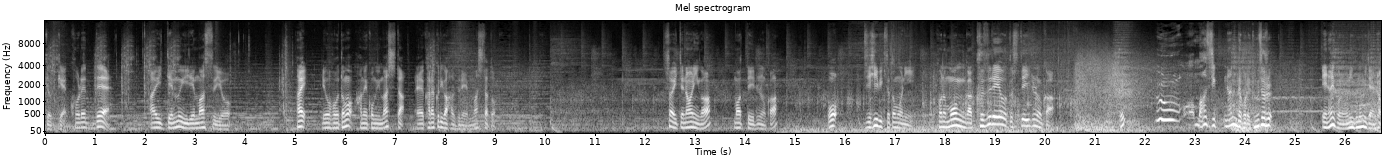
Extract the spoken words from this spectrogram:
ケーオッケー。これでアイテム入れますよ。はい。両方ともはめ込みました、えー、からくりが外れましたと。さあ一体何が待っているのか。お地響きとともに。この門が崩れようとしているのかえ？うおマジ？なんだこれ？気持ち悪いえ、なにこの鬼雲みたいな。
